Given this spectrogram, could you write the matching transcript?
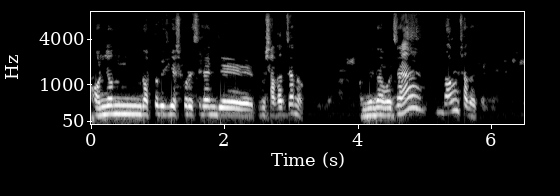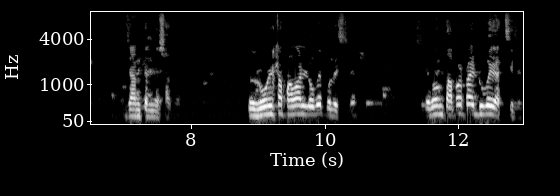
অঞ্জন দত্তকে জিজ্ঞেস করেছিলেন যে, তুমি সাঁতার জানো? অঞ্জন দা বলছে হ্যাঁ দারুণ সাঁতার কাটি। জানতেন না সাঁতার। তো রোলটা পাওয়ার লোভে বলেছিলেন এবং তারপর প্রায় ডুবে যাচ্ছিলেন।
